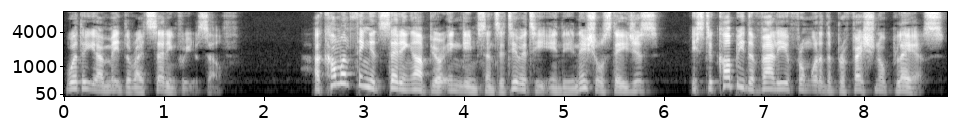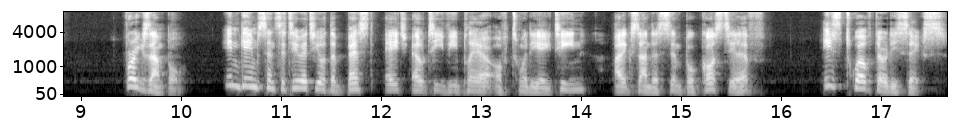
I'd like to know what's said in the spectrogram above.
whether you have made the right setting for yourself. A common thing in setting up your in-game sensitivity in the initial stages is to copy the value from one of the professional players. For example, in-game sensitivity of the best HLTV player of 2018, Alexander Simple Kostyliev, is 1236.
